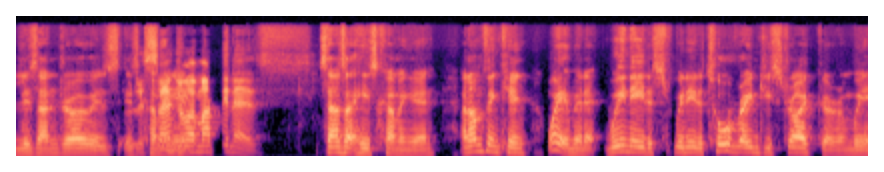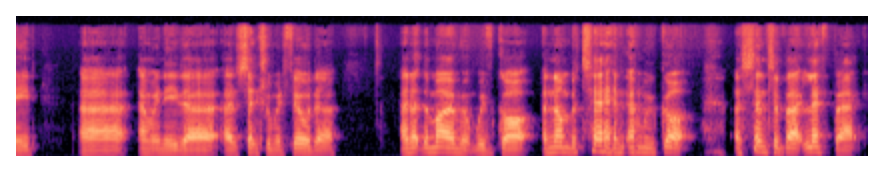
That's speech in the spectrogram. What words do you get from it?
Lisandro is is Lisandro coming in. Martinez. Sounds like he's coming in, and I'm thinking, wait a minute, we need a we need a tall, rangy striker, and we need uh, and we need a, a central midfielder. And at the moment, we've got a number ten, and we've got a centre back, left back.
